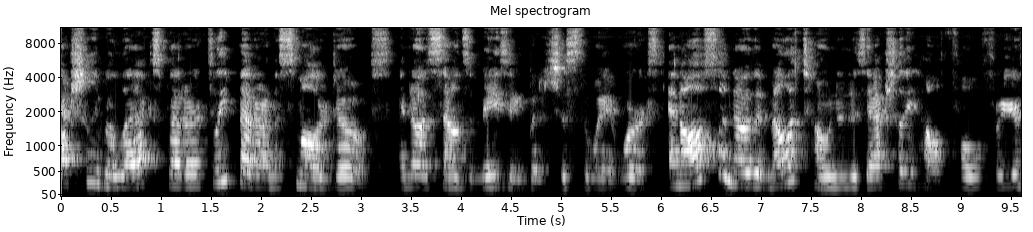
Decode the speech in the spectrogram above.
actually relax better, sleep better on a smaller dose. I know it sounds amazing, but it's just the way it works. And also know that melatonin is actually helpful for your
